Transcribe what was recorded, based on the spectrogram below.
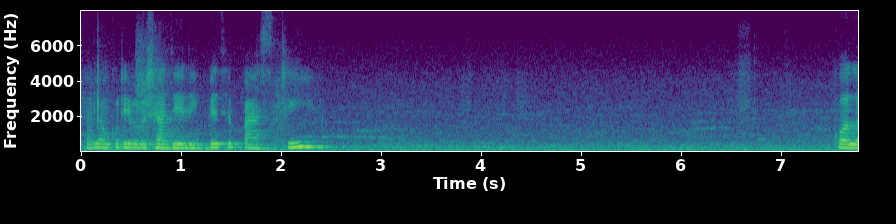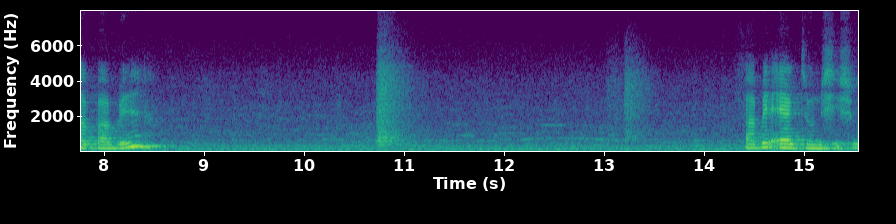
তাহলে অঙ্কটি এভাবে সাজিয়ে লিখবে যে পাঁচটি কলা পাবে পাবে একজন শিশু।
